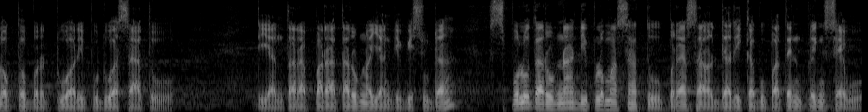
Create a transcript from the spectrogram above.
Oktober 2021. Di antara para taruna yang diwisuda, 10 taruna diploma 1 berasal dari Kabupaten Pringsewu.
